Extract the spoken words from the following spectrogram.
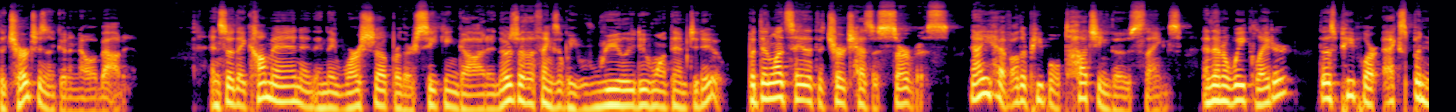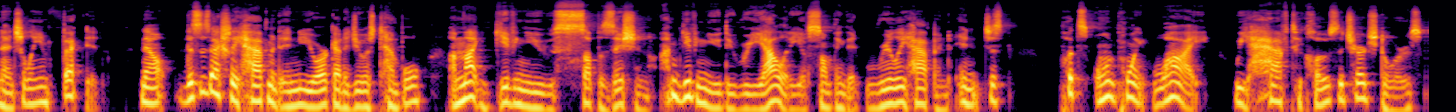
The church isn't going to know about it. And so they come in and, and they worship or they're seeking God, and those are the things that we really do want them to do. But then let's say that the church has a service. Now you have other people touching those things. And then a week later, those people are exponentially infected. Now, this has actually happened in New York at a Jewish temple. I'm not giving you supposition, I'm giving you the reality of something that really happened and just puts on point why we have to close the church doors,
